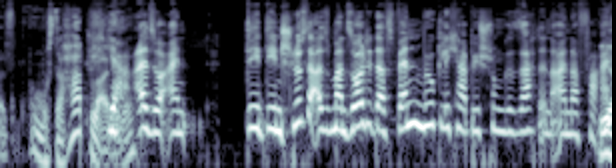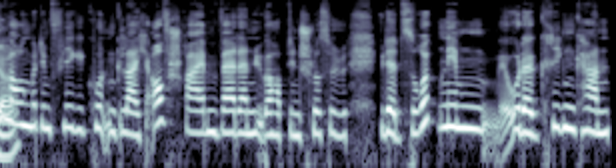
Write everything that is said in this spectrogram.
Also, man muss da hart bleiben. Ja, ne? also ein den, den Schlüssel, also man sollte das, wenn möglich, habe ich schon gesagt, in einer Vereinbarung ja. mit dem Pflegekunden gleich aufschreiben, wer dann überhaupt den Schlüssel wieder zurücknehmen oder kriegen kann,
